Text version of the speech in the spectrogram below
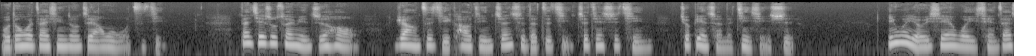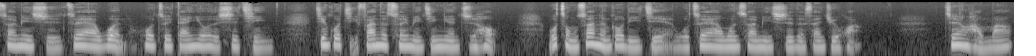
我都会在心中这样问我自己。但接触催眠之后，让自己靠近真实的自己这件事情就变成了进行式。因为有一些我以前在算命时最爱问或最担忧的事情，经过几番的催眠经验之后，我总算能够理解我最爱问算命师的三句话：这样好吗？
